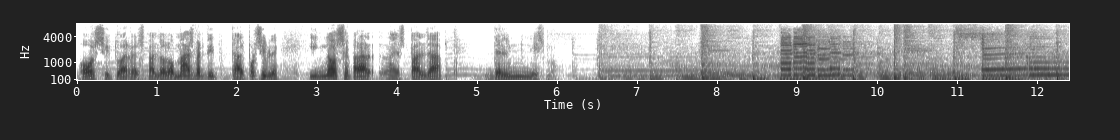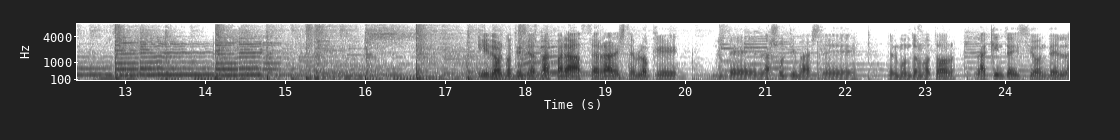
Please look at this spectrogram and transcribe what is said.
o situar el respaldo lo más vertical posible y no separar la espalda del mismo. Y dos noticias más para cerrar este bloque de las últimas del mundo del motor. La quinta edición del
